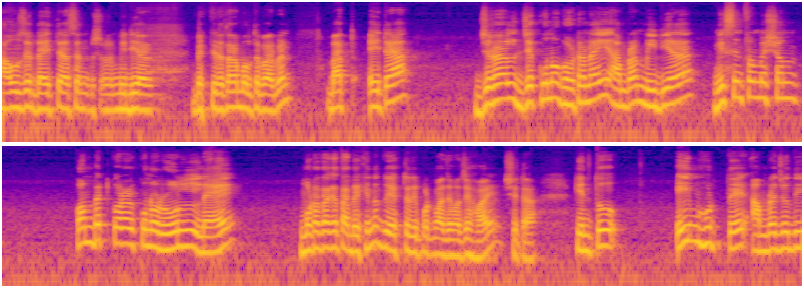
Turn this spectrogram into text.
হাউসের দায়িত্বে আছেন মিডিয়ার ব্যক্তিরা তারা বলতে পারবেন। বাট এটা জেনারেল যে কোনো ঘটনাই আমরা মিডিয়া মিস ইনফরমেশন কমব্যাট করার কোনো রোল নেয়, মোটা দাগে তা দেখি না, দুই একটা রিপোর্ট মাঝে মাঝে হয় সেটা। কিন্তু এই মুহূর্তে আমরা যদি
